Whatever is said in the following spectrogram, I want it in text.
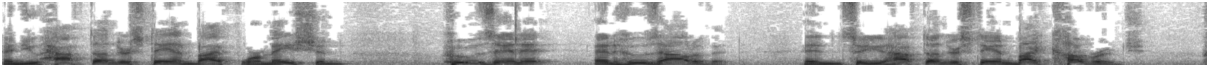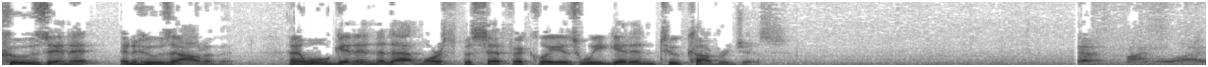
And you have to understand by formation who's in it and who's out of it. And so you have to understand by coverage who's in it and who's out of it. And we'll get into that more specifically as we get into coverages. Have to find the lie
